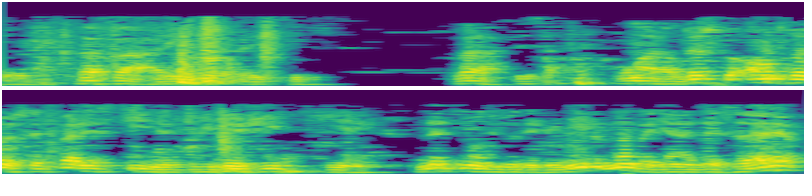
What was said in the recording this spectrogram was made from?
Euh, papa, allez, la Palestine. Voilà, c'est ça. Bon, alors, de ce, entre cette Palestine et puis l'Égypte, qui est nettement du côté du Nil, bon, ben, il y a un désert,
